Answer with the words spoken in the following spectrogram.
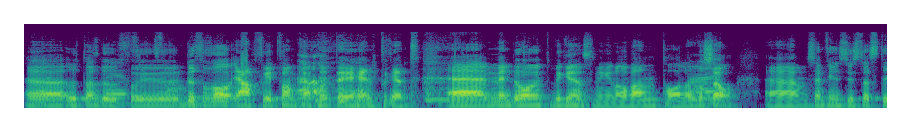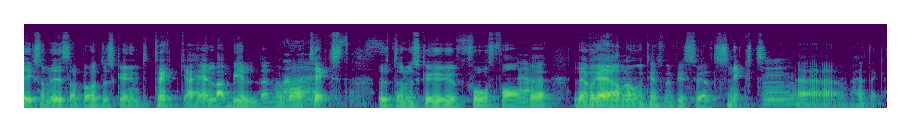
Nej. Eh, utan du får ju, du får vara, ja fritt fram kanske inte är helt rätt. Eh, men du har ju inte begränsningen av antal eller Nej. så. Eh, sen finns det ju statistik som visar på att du ska ju inte täcka hela bilden med bara Nej, text. precis. Utan du ska ju fortfarande leverera någonting som är visuellt snyggt. Mm. Eh, helt enkelt.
